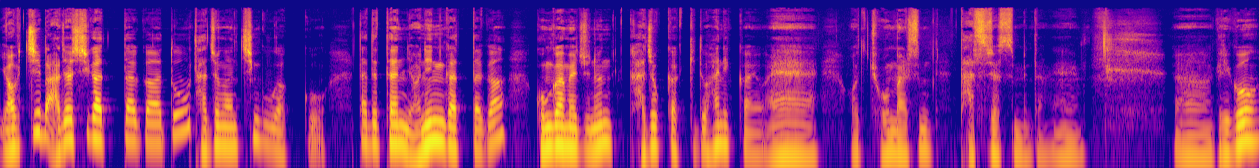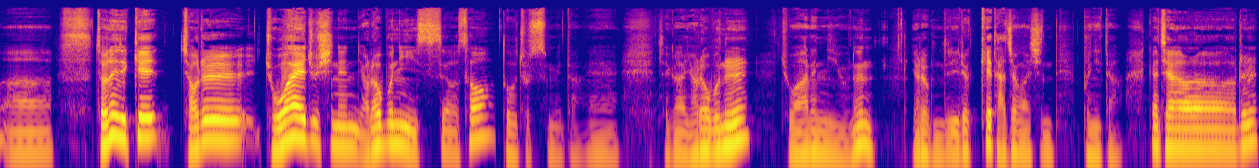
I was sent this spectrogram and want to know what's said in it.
옆집 아저씨 같다가도 다정한 친구 같고, 따뜻한 연인 같다가 공감해주는 가족 같기도 하니까요. 예, 어, 좋은 말씀 다 쓰셨습니다. 예. 어, 그리고, 어, 저는 이렇게 저를 좋아해 주시는 여러분이 있어서 더 좋습니다. 예. 제가 여러분을 좋아하는 이유는 여러분들이 이렇게 다정하신 분이다. 그러니까 저를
